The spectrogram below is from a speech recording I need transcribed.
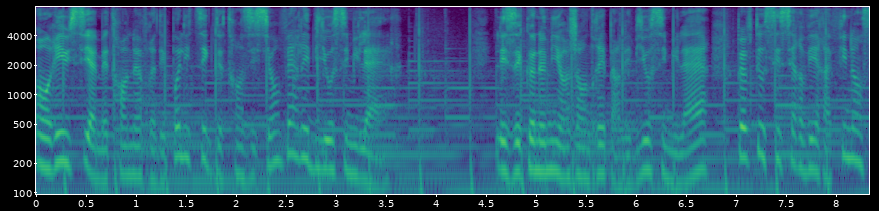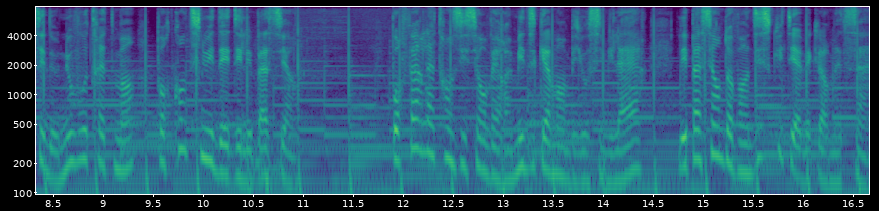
ont réussi à mettre en œuvre des politiques de transition vers les biosimilaires. Les économies engendrées par les biosimilaires peuvent aussi servir à financer de nouveaux traitements pour continuer d'aider les patients. Pour faire la transition vers un médicament biosimilaire, les patients doivent en discuter avec leur médecin.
